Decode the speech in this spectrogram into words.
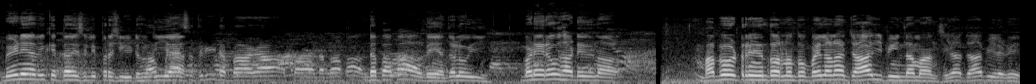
ਵੇਹਣੇ ਆ ਵੀ ਕਿੱਦਾਂ ਦੀ ਸਲੀਪਰ ਸ਼ੀਟ ਹੁੰਦੀ ਆ। S3 ਡੱਬਾ ਹੈਗਾ ਆਪਾਂ ਡੱਬਾ ਭਾਲ ਡੱਬਾ ਭਾਲਦੇ ਆ ਚਲੋ ਜੀ ਬਣੇ ਰਹੋ ਸਾਡੇ ਦੇ ਨਾਲ। ਬਾਬੇ ਉਹ ਟ੍ਰੇਨ ਤੁਰਨ ਤੋਂ ਪਹਿਲਾਂ ਨਾ ਚਾਹ ਜੀ ਪੀਣ ਦਾ ਮਨ ਸੀਗਾ ਚਾਹ ਪੀ ਲਗੇ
